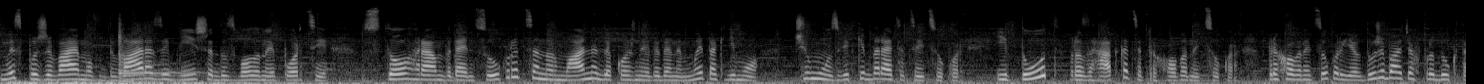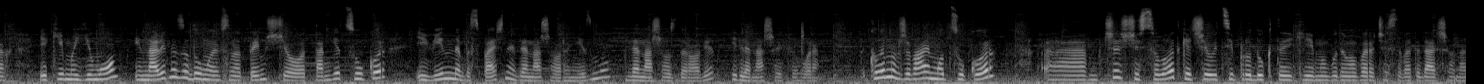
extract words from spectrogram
ми споживаємо в два рази більше дозволеної порції 100 грам в день цукру. Це нормально для кожної людини. Ми так їмо. Чому? Звідки береться цей цукор? І тут розгадка це прихований цукор. Прихований цукор є в дуже багатьох продуктах, які ми їмо, і навіть не задумуємося над тим, що там є цукор, і він небезпечний для нашого організму, для нашого здоров'я і для нашої фігури. Коли ми вживаємо цукор, е, чи щось солодке, чи оці продукти, які ми будемо перечислювати далі на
